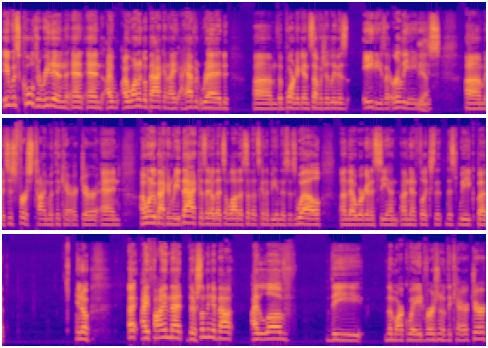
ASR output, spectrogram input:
it was cool to read it, and and, and I I want to go back and I, I haven't read um the Born Again stuff, which I believe is '80s, the early '80s. Yes. Um, it's his first time with the character, and I want to go back and read that because I know that's a lot of stuff that's going to be in this as well, and that we're going to see on, on Netflix th- this week. But you know, I, I find that there's something about I love the the Mark Waid version of the character,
